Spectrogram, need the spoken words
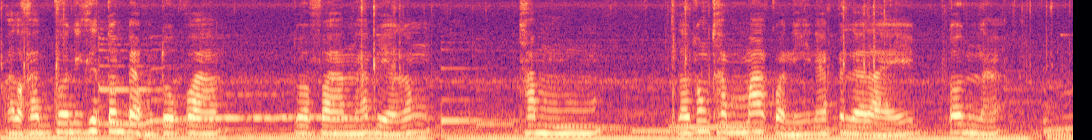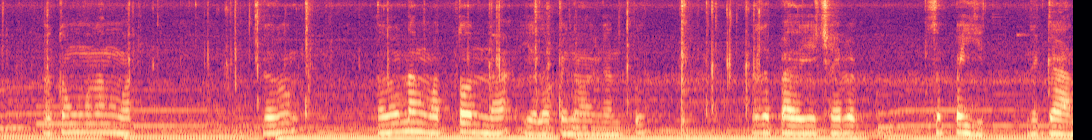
เอาละครับทุกคนนี่คือต้นแบบของตัวฟาร์มตัวฟาร์มนะครับเดี๋ยวต้องทำเราต้องทำมากกว่านี้นะเป็นหลาย ๆ ต้นนะ เราต้องนั่งวัดเราต้องเราต้องนั่งวัดต้นนะอย่าเราไปนอนกันปุ๊บเราจะไปเราจะใช้แบบสปีดในการ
